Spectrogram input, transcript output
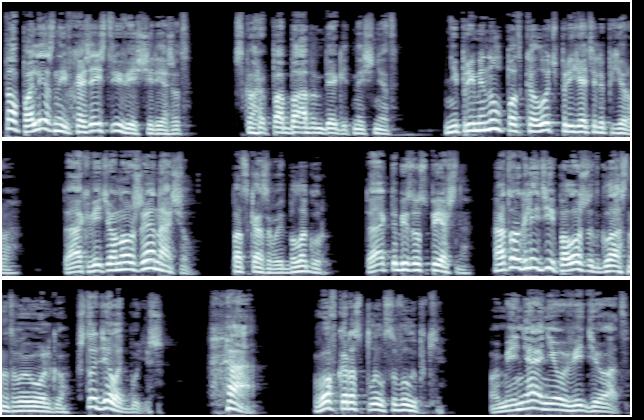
то полезные в хозяйстве вещи режет. Скоро по бабам бегать начнет. Не применул подколоть приятеля Пьеро. «Так ведь он уже начал», — подсказывает Балагур. «Так-то безуспешно. А то, гляди, положит глаз на твою Ольгу. Что делать будешь?» «Ха!» Вовка расплылся в улыбке. «У меня не уведет».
